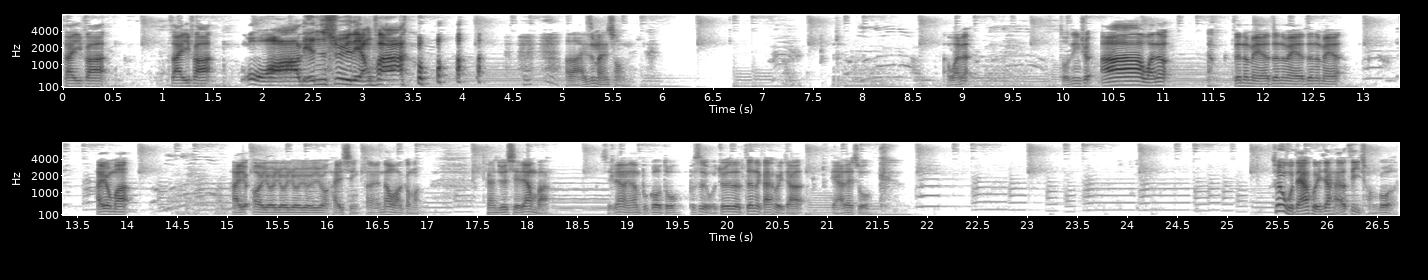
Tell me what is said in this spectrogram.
再一发，再一发。哇，连续两发，啊，还是蛮爽的。完了，走进去啊，完了，真的没了，真的没了，真的没了。还有吗？还有哦，有有有有有，还行。哎，那我要干嘛？感觉血量吧，血量好像不够多。不是，我觉得真的该回家了，等下再说。所以我等下回家还要自己传过来，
